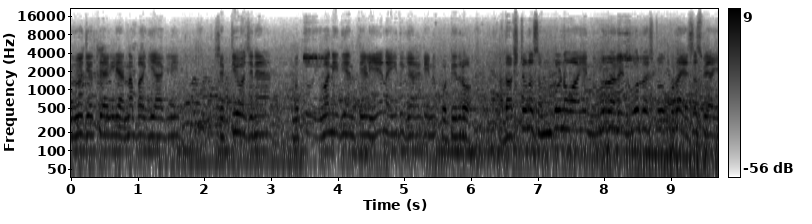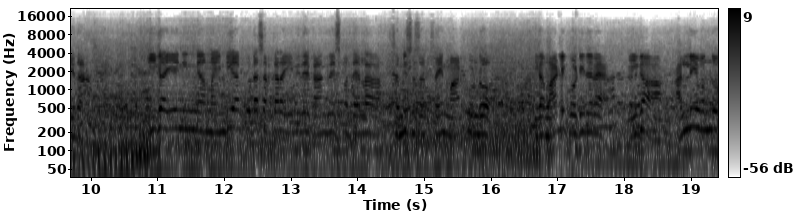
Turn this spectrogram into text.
ಗೃಹಜ್ಯೋತಿ ಆಗಲಿ ಅನ್ನಭಾಗ್ಯ ಆಗಲಿ, ಶಕ್ತಿ ಯೋಜನೆ ಮತ್ತು ಯುವ ನಿಧಿ ಅಂತೇಳಿ ಏನು ಐದು ಗ್ಯಾರಂಟಿನೂ ಕೊಟ್ಟಿದ್ರು. ಅದಷ್ಟನ್ನು ಸಂಪೂರ್ಣವಾಗಿ ನೂರರಲ್ಲಿ ನೂರರಷ್ಟು ಕೂಡ ಯಶಸ್ವಿಯಾಗಿದೆ ಈಗ ಏನು ನಮ್ಮ ಇಂಡಿಯಾ ಕೂಡ ಸರ್ಕಾರ ಏನಿದೆ, ಕಾಂಗ್ರೆಸ್ ಮತ್ತು ಎಲ್ಲ ಸಮ್ಮಿಶ್ರ ಸೈನ್ ಮಾಡಿಕೊಂಡು ಈಗ ಮಾಡಲಿಕ್ಕೆ ಕೊಟ್ಟಿದ್ದಾರೆ. ಈಗ ಅಲ್ಲಿ ಒಂದು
